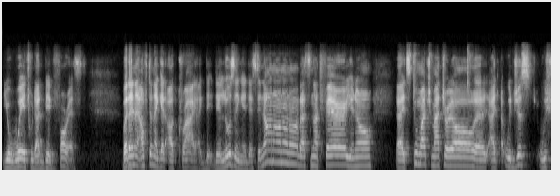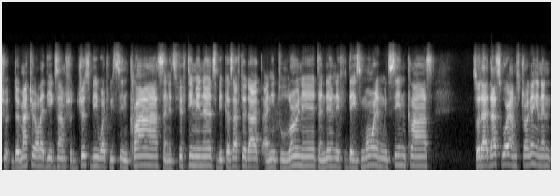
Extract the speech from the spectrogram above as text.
your way through that big forest. But then often I get outcry, like they, they're losing it. They say, no, no, no, no, that's not fair. You know, it's too much material. Uh, I, we just, we should, the material at the exam should just be what we see in class and it's 50 minutes because after that I need to learn it. And then if there's more than we see in class, so that that's where I'm struggling. And then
